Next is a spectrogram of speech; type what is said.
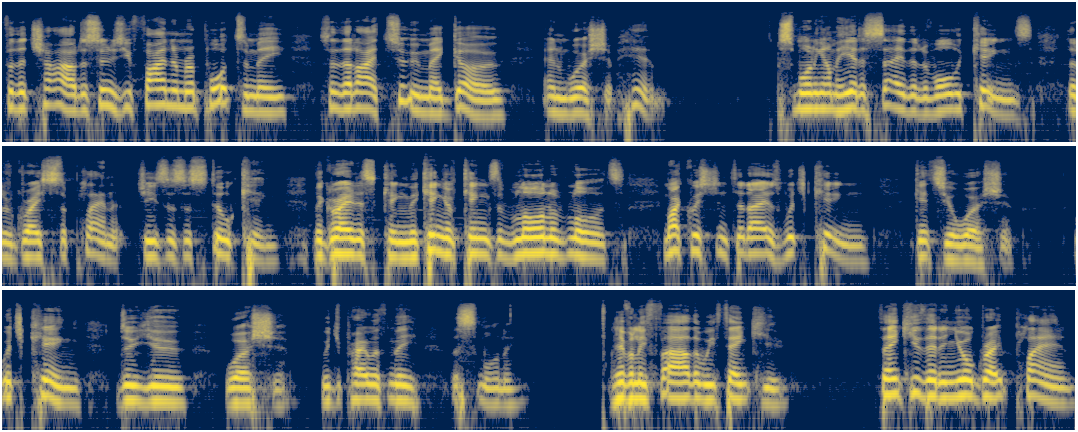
for the child. As soon as you find him, report to me so that I too may go and worship him. This morning, I'm here to say that of all the kings that have graced the planet, Jesus is still king, the greatest king, the king of kings, of Lord of lords. My question today is which king gets your worship? Which king do you worship? Would you pray with me this morning? Heavenly Father, we thank you. Thank you that in your great plan,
